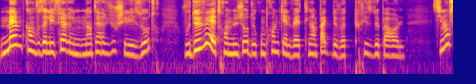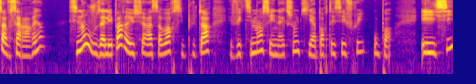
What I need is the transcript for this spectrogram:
Même quand vous allez faire une interview chez les autres, vous devez être en mesure de comprendre quel va être l'impact de votre prise de parole. Sinon, ça ne vous sert à rien. Sinon, vous n'allez pas réussir à savoir si plus tard, effectivement, c'est une action qui a porté ses fruits ou pas. Et ici,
